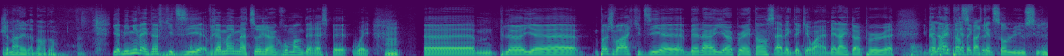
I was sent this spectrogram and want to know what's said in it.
Je suis jamais allé là-bas encore. Il y a Mimi29 qui dit vraiment immature et un gros manque de respect. Ouais. Mm. Euh, Puis là, il y a Poche Vert qui dit euh, Bellan, il est un peu intense avec de Ouais, Bellan est un peu. euh, il est un Ben peu intense faire avec de- cancel lui aussi. là.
